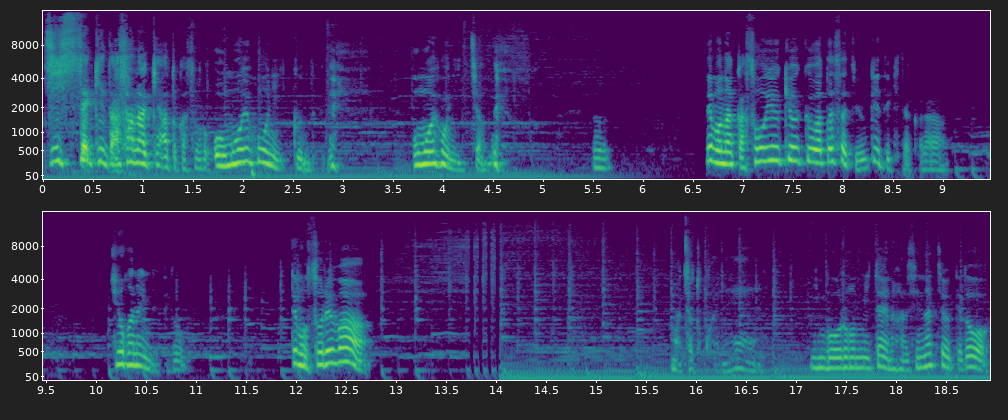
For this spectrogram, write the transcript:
実績出さなきゃとかその重い方に行くんだよね。重い方に行っちゃうんだよ。うん。でもなんかそういう教育を私たち受けてきたから、しょうがないんだけど、でもそれは、まあちょっとこれね、陰謀論みたいな話になっちゃうけど、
